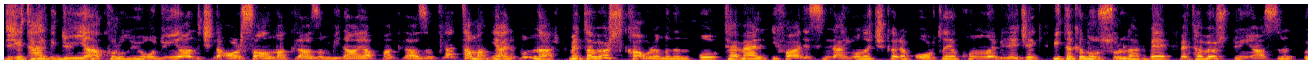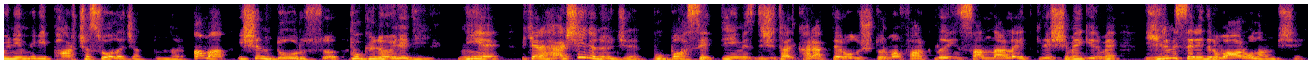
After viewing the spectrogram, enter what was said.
dijital bir dünya kuruluyor. O dünyanın içinde arsa almak lazım, bina yapmak lazım falan. Tamam yani bunlar metaverse kavramının o temel ifadesinden yola çıkarak ortaya konulabilecek bir takım unsurlar ve metaverse dünyasının önemli bir parçası olacak bunlar. Ama işin doğrusu bugün öyle değil. Niye? Bir kere her şeyden önce bu bahsettiğimiz dijital karakter oluşturma, farklı insanlarla etkileşime girme 20 senedir var olan bir şey.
